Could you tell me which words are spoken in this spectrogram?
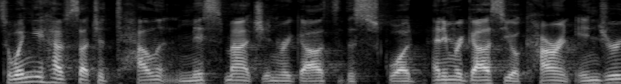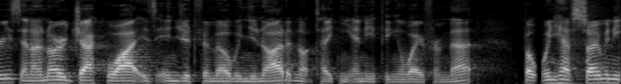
So when you have such a talent mismatch in regards to the squad and in regards to your current injuries, and I know Jack White is injured for Melbourne United, not taking anything away from that, but when you have so many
